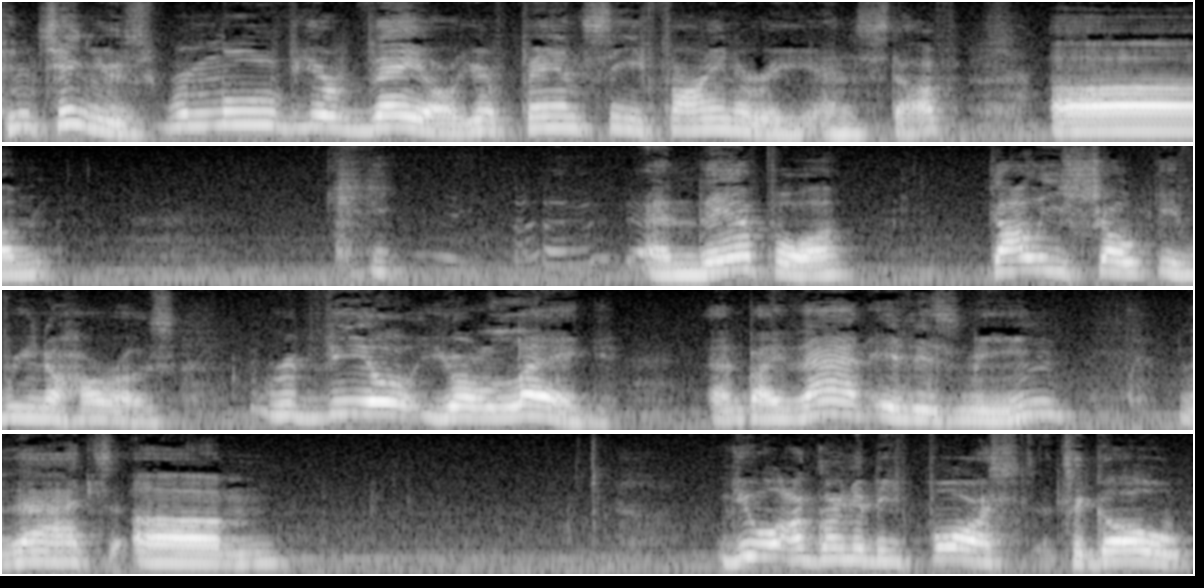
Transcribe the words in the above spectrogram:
continues remove your veil, your fancy finery and stuff. Um, and therefore, Gali Shok Ivrina Horos, reveal your leg. And by that it is mean that um, you are going to be forced to go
